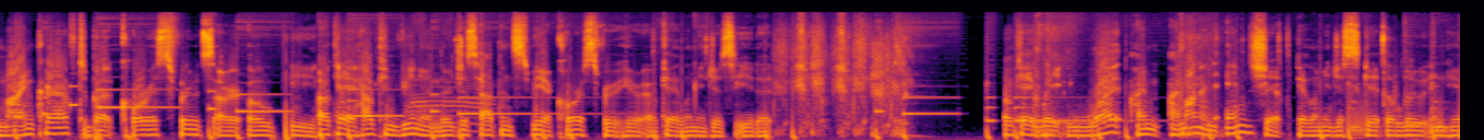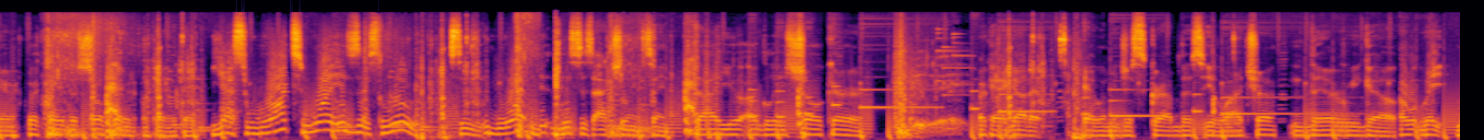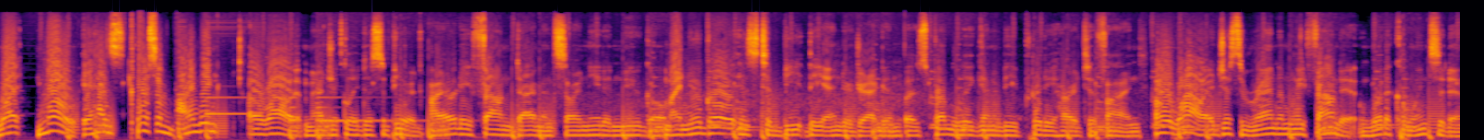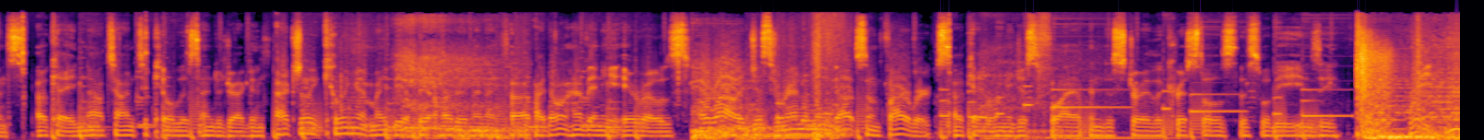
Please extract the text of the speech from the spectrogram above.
Minecraft, but chorus fruits are OP. Okay, how convenient. There just happens to be a chorus fruit here. Okay, let me just eat it. Okay, wait, what? I'm I'm on an end ship. Okay, let me just get the loot in here. Quickly, the shulker. Okay, okay. Yes, what? What is this loot? This is what? This is actually insane. Die, you ugly shulker. Okay, I got it. Okay, let me just grab this Elytra. There we go. Oh, wait, what? No, it has of binding? Oh, wow, it magically disappeared. I already found diamonds, so I need a new goal. My new goal is to beat the Ender Dragon, but it's probably gonna be pretty hard to find. Oh, wow, I just randomly found it. What a coincidence. Okay, now time to kill this Ender Dragon. Actually, killing it might be a bit harder than I thought. I don't have any arrows. Oh, wow, I just randomly got some fireworks. Okay, let me just fly up and destroy the crystals. This will be easy. Wait,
